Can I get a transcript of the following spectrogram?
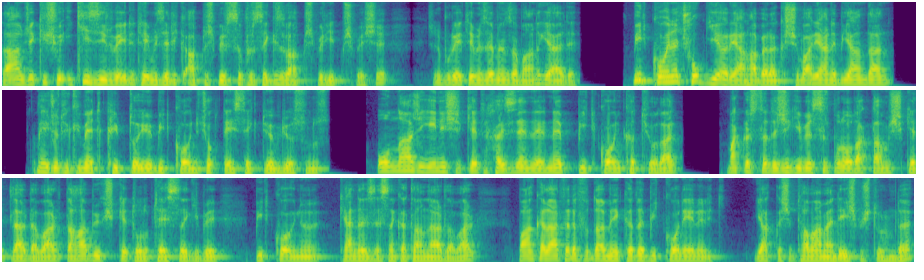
Daha önceki şu iki zirveyi de temizledik. 61.08 ve 61.75'i. Şimdi burayı temizlemenin zamanı geldi. Bitcoin'e çok iyi arayan haber akışı var. Yani bir yandan mevcut hükümet kriptoyu, Bitcoin'i çok destekliyor biliyorsunuz. Onlarca yeni şirket hazinelerine Bitcoin katıyorlar. MicroStrateji gibi sırf buna odaklanmış şirketler de var. Daha büyük şirket olup Tesla gibi Bitcoin'i kendi hazinesine katanlar da var. Bankalar tarafında Amerika'da Bitcoin'e yönelik yaklaşım tamamen değişmiş durumda.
